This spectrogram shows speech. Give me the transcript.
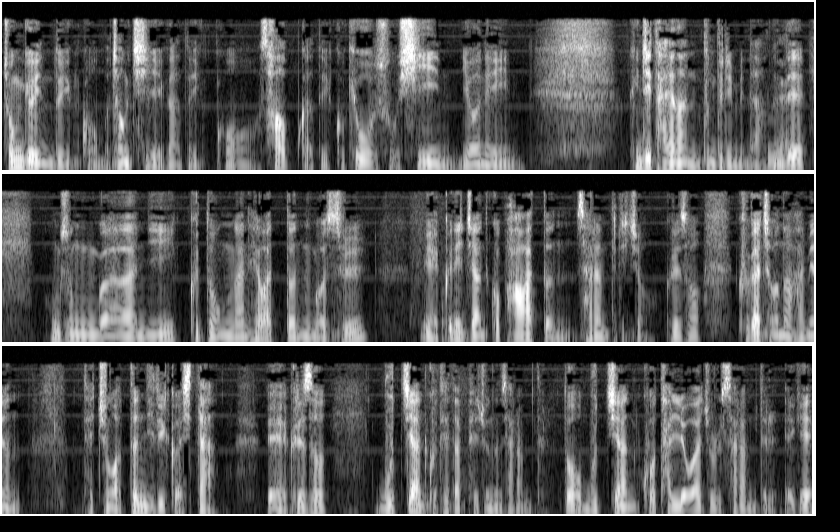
종교인도 있고 뭐 정치가도 있고 사업가도 있고 교수, 시인, 연예인 굉장히 다양한 분들입니다. 근데 네. 홍순관이 그동안 해왔던 것을 예, 끊이지 않고 봐왔던 사람들이죠. 그래서 그가 전화하면 대충 어떤 일일 것이다. 예, 그래서 묻지 않고 대답해 주는 사람들, 또 묻지 않고 달려와 줄 사람들에게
